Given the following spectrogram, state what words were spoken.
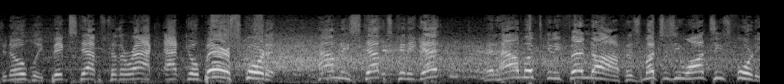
Ginobili, big steps to the rack at Gobert, scored it. How many steps can he get? And how much can he fend off? As much as he wants, he's 40.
